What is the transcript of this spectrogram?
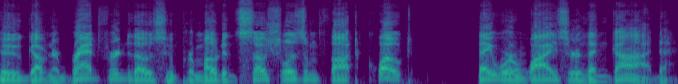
to Governor Bradford, those who promoted socialism thought, quote, they were wiser than God.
